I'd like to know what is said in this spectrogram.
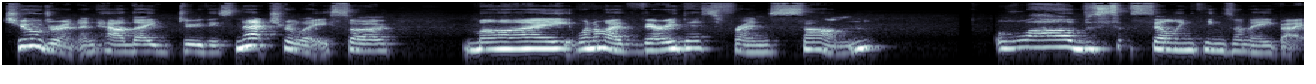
children and how they do this naturally. So, my one of my very best friends' son loves selling things on eBay.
